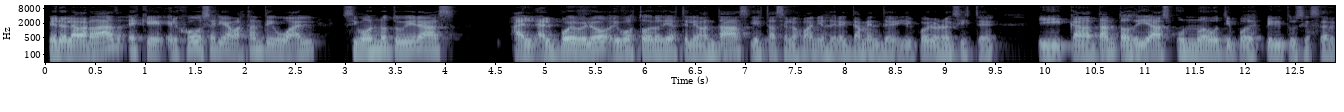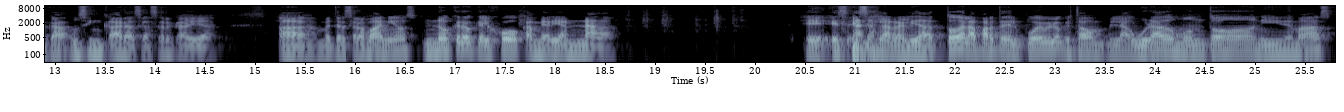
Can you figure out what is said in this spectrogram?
Pero la verdad es que el juego sería bastante igual si vos no tuvieras al, al pueblo y vos todos los días te levantás y estás en los baños directamente y el pueblo no existe y cada tantos días un nuevo tipo de espíritu se acerca, un sin cara se acerca ahí a, a meterse a los baños. No creo que el juego cambiaría nada. Eh, es- Claro. Esa es la realidad. Toda la parte del pueblo que estaba laburada un montón y demás.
